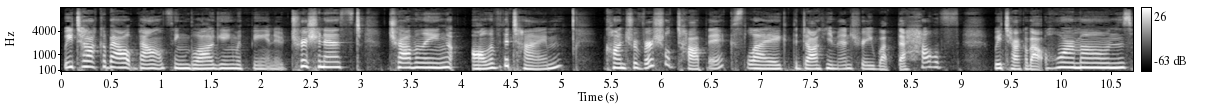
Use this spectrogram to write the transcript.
We talk about balancing blogging with being a nutritionist, traveling all of the time, controversial topics like the documentary What the Health. We talk about hormones,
